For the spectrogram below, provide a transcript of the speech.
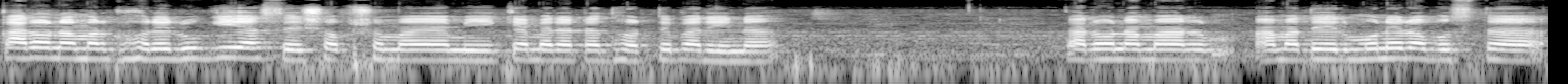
কারণ আমার ঘরে রুগী আছে সব সময় আমি ক্যামেরাটা ধরতে পারি না। কারণ আমার, আমাদের মনের অবস্থা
